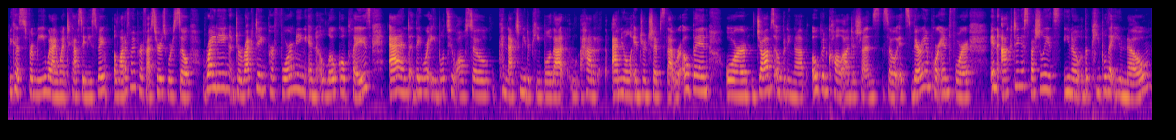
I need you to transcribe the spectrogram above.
Because for me, when I went to Cal State East Bay, a lot of my professors were still writing, directing, performing in local plays, and they were able to also connect me to people that had annual internships that were open or jobs opening up, open call auditions. So it's very important for in acting, especially it's, you know, the people that you know.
